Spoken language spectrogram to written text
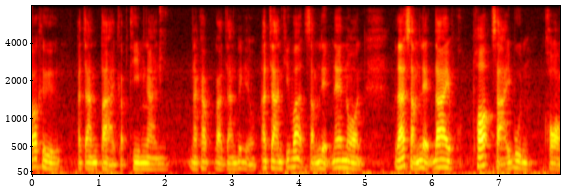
ก็คืออาจารย์ต่ายกับทีมงานนะครับอาจารย์เดียวอาจารย์คิดว่าสำเร็จแน่นอน และสำเร็จได้เพราะสายบุญของ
